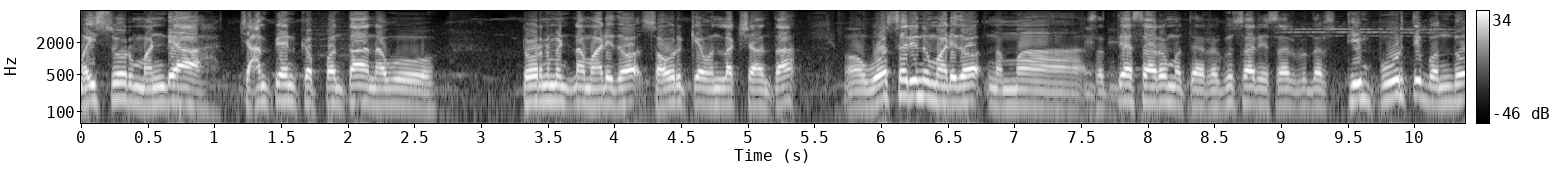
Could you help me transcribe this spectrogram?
Mysuru Mandya champion cup ಅಂತ ನಾವು ಟೂರ್ನಮೆಂಟ್ನ ಮಾಡಿದ್ದೋ, ಸಾವಿರಕ್ಕೆ ಒಂದು ಲಕ್ಷ ಅಂತ. ಹೋದ್ ಸರಿನೂ ಮಾಡಿದೋ ನಮ್ಮ ಸತ್ಯ ಸಾರು ಮತ್ತು Raghu sir, S R brothers team ಪೂರ್ತಿ ಬಂದು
